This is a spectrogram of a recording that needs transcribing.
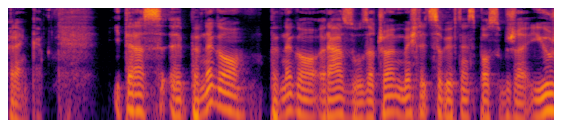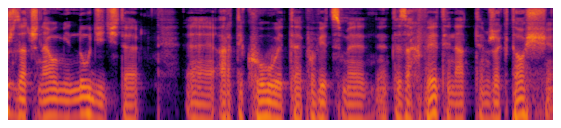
rękę. I teraz e, pewnego, pewnego razu zacząłem myśleć sobie w ten sposób, że już zaczynały mnie nudzić te e, artykuły, te powiedzmy, te zachwyty nad tym, że ktoś e,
